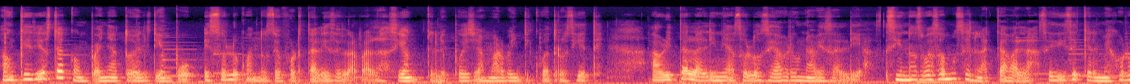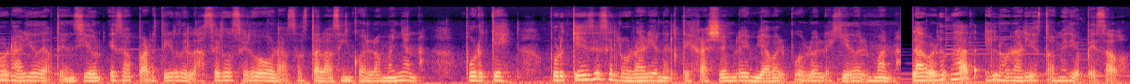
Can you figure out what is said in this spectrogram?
Aunque Dios te acompaña todo el tiempo, es solo cuando se fortalece la relación que le puedes llamar 24/7. Ahorita la línea solo se abre una vez al día. Si nos basamos en la cábala, se dice que el mejor horario de atención es a partir de las 00 horas hasta las 5 de la mañana. ¿Por qué? Porque ese es el horario en el que Hashem le enviaba al pueblo elegido el mana. La verdad, el horario está medio pesado.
